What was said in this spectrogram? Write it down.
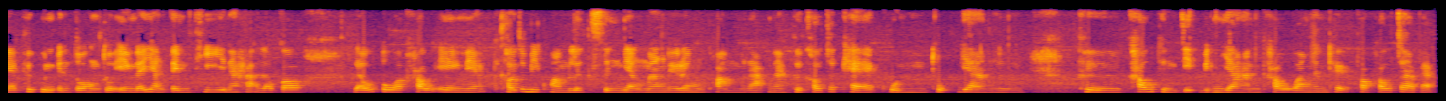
เนี่ย คือคุณเป็นตัวของตัวเองได้อย่างเต็มที่นะคะ แล้วก็แล้วตัวเขาเองเนี่ยเขาจะมีความลึกซึ้งอย่างมากในเรื่องของความรักนะ คือเขาจะแคร์คุณทุกอย่างเลย คือเข้าถึงจิตวิญญาณเขาว่างั้นเถอะ เพราะเขาจะแบบ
